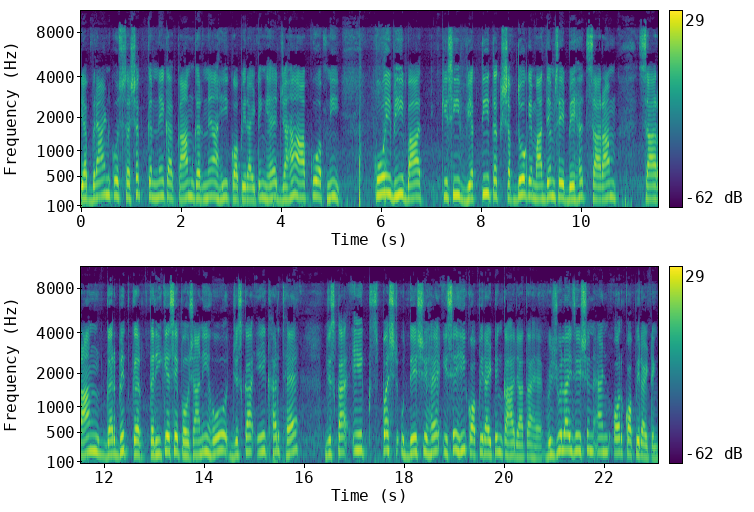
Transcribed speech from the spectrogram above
या ब्रांड को सशक्त करने का काम करना ही कॉपीराइटिंग है, जहाँ आपको अपनी कोई भी बात किसी व्यक्ति तक शब्दों के माध्यम से बेहद साराम सारांग गर्भित कर, तरीके से पहुंचानी हो, जिसका एक अर्थ है, जिसका एक स्पष्ट उद्देश्य है, इसे ही कॉपीराइटिंग कहा जाता है। विजुअलाइजेशन एंड और कॉपीराइटिंग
